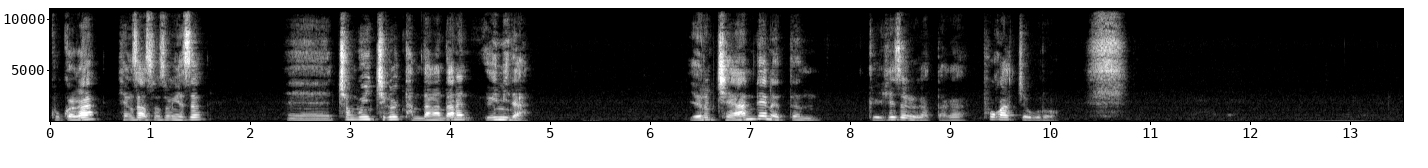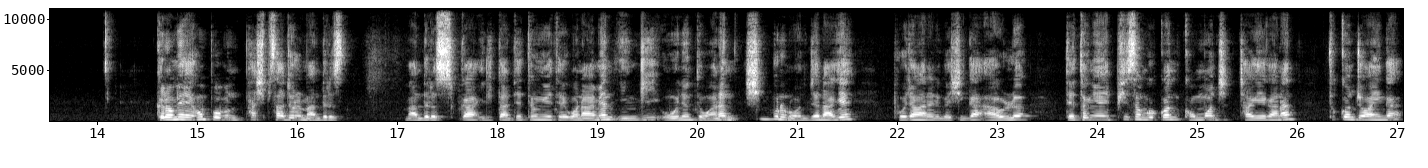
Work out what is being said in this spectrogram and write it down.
국가가 형사소송에서 청구인 측을 담당한다는 의미다. 여러분 제한된 어떤 그 해석을 갖다가 포괄적으로 그러면 헌법은 84조를 만들었, 만들었을까? 일단 대통령이 되고 나면 임기 5년 동안은 신분을 온전하게 보장하는 것인가? 아울러 대통령의 피선거권 공무원 자격에 관한 특권 조항인가?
